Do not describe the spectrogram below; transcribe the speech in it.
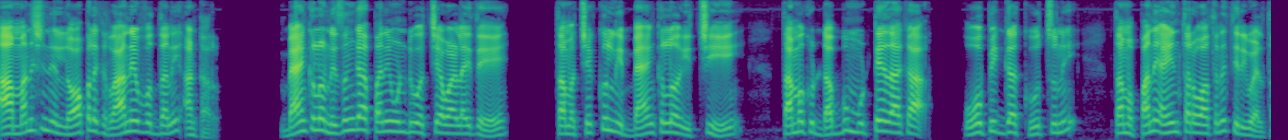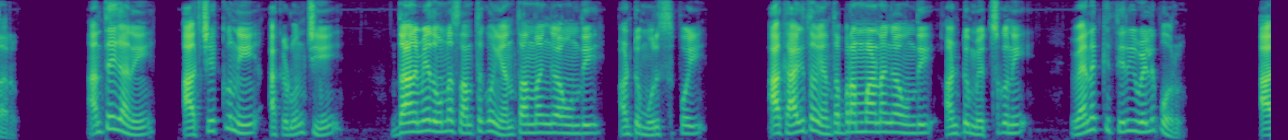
ఆ మనిషిని లోపలికి రానివ్వద్దని అంటారు. బ్యాంకులో నిజంగా పని ఉండి వచ్చేవాళ్ళైతే తమ చెక్కుల్ని బ్యాంకులో ఇచ్చి తమకు డబ్బు ముట్టేదాకా ఓపిగ్గా కూర్చుని తమ పని అయిన తర్వాతనే తిరిగి వెళ్తారు. అంతేగాని ఆ చెక్కుని అక్కడుంచి దానిమీద ఉన్న సంతకం ఎంత అందంగా ఉంది అంటూ మురిసిపోయి ఆ కాగితం ఎంత బ్రహ్మాండంగా ఉంది అంటూ మెచ్చుకుని వెనక్కి తిరిగి వెళ్ళిపోరు. ఆ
